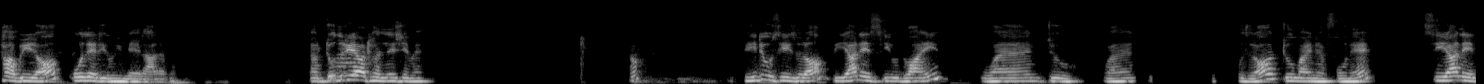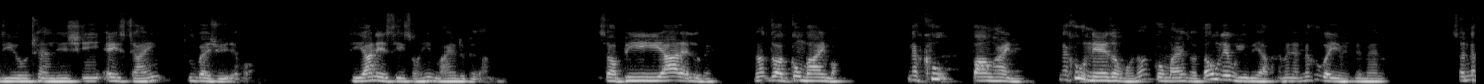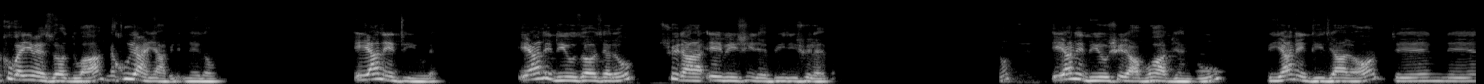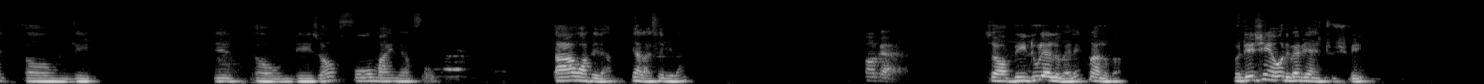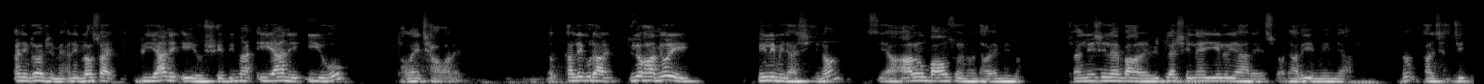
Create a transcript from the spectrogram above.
ထောက်ပြီးတော့60 degree လဲလာတယ်ပေါ့နောက်2 3ရောက် translation ပဲနော် B to C ဆိုတော့ B ကနေ C ကိုသွားရင်1 2 1ဆိုတော့2 4နဲ့ C ကနေ D ကို translation H တိုင်း2ပဲရွေးတယ်ပေါ့ D ကနေ C ဆိုရင် minus 2ဖြစ်သွားမယ်ဆိုတော့ B ရတယ်လို့ပဲเนาะသူက combine ပေါ့နှစ်ခုပေါင်းခိုင်းတယ်နှစ်ခုအနည်းဆုံးပေါ့နော် combine ဆိုတော့၃လေးကိုယူပြရပါဒါပေမဲ့နှစ်ခုပဲရေးမယ်ပြင်မယ်လို့ဆိုတော့နှစ်ခုပဲရေးမယ်ဆိုတော့သူကနှစ်ခုရရင်ရပြီအနည်းဆုံး A ကနေ D ကိုလေ A ကနေ D ကိုဆိုတော့ဆရာတို့ရွှေ့ထားတာ AB ရှိတယ် BD ရွှေ့လိုက်ပေါ့နော် A ကနေ B ကိုရွှေ့တာဘွားပြန်ကူ B ကနေ D ကြတော့1 2 3 4 1 3 4ဆို4 minus 4ဒါဟောဖြစ်တာရလားဆက်ပြီလားဟုတ်ကဲ့ဆိုတော့ B2 လဲလို့ပဲလေခုနလိုပါ rotation ကိုဒီဘက်ပြန်ရွှေ့ anti-clock ဖြစ်မယ် anti-clock side B ကနေ A ကိုရွှေ့ပြီးမှ A ကနေ E ကိုထောင်းလိုက်ချသွားတယ်ဒါလေးကုတာဒီလိုဟာမျိုးတွေမီလီမီတာရှိနော်ဆရာအားလုံးပေါင်းဆိုရင်တော့ဒါပဲမိမှာ translation လည်းပါတယ် reflection လည်းရေးလို့ရတယ်ဆိုတော့ဒါလေးမင်းများနော်ဒါချာကြည့်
